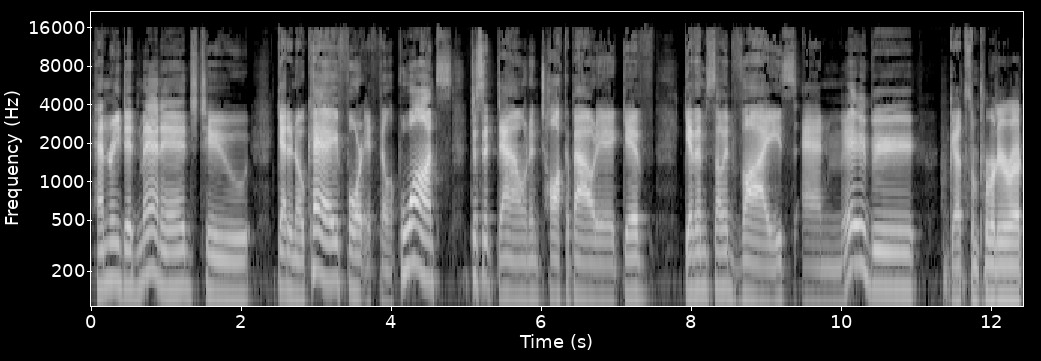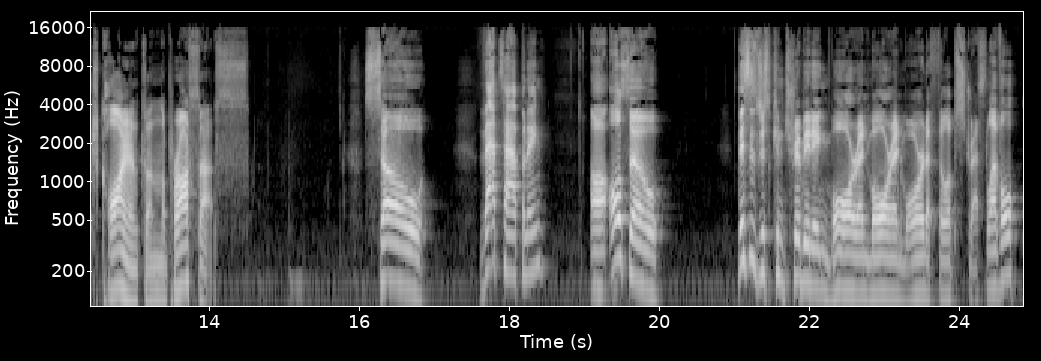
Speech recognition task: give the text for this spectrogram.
Henry did manage to get an okay for if Philip wants to sit down and talk about it, give give him some advice, and maybe get some pretty rich clients in the process. So that's happening. Uh, also, this is just contributing more and more and more to Philip's stress level.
